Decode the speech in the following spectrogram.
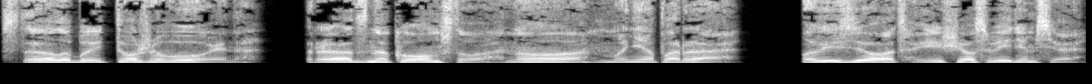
«Стало быть, тоже воин. Рад знакомству, но мне пора. Повезет, еще свидимся».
